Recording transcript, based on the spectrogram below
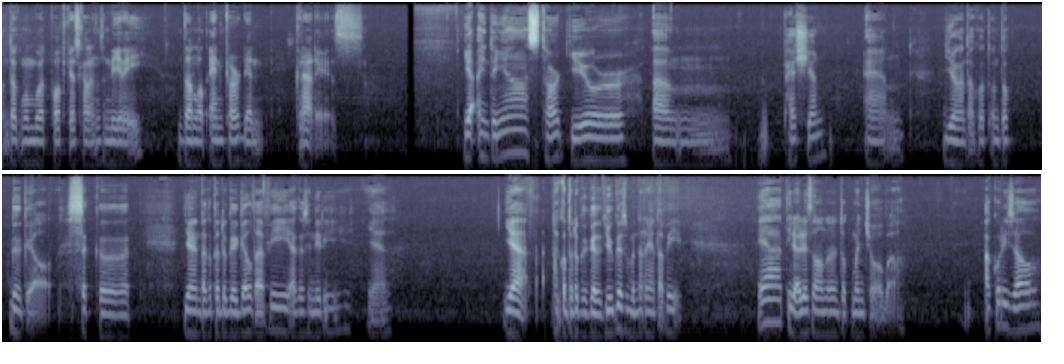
untuk membuat podcast kalian sendiri. Download Anchor dan gratis. Ya intinya start your um, passion and jangan takut untuk gagal. Sekut. Jangan takut untuk gagal tapi aku sendiri ya ya takut untuk gagal juga sebenarnya tapi ya tidak ada salahnya untuk mencoba. Aku Rizal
